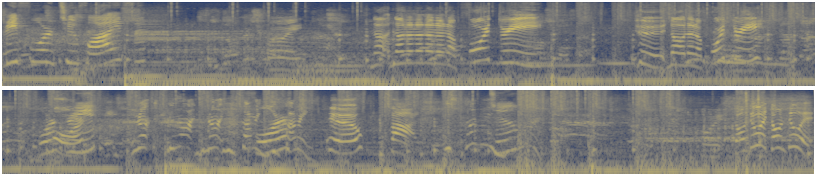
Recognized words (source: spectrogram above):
Three, four, two, five. Wait, wait. No, no, no, no, no, no, no. Four, three, two. No, no, no. Four, three, Four, Four. three, Do not, do not, do not. He's coming. Four. He's coming. two, five. He's coming. two. Four. Don't do it. Don't do it.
